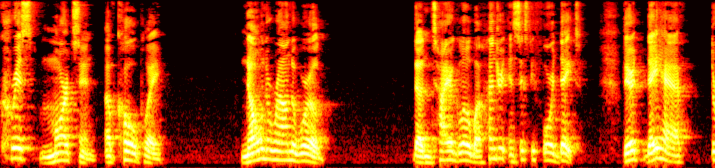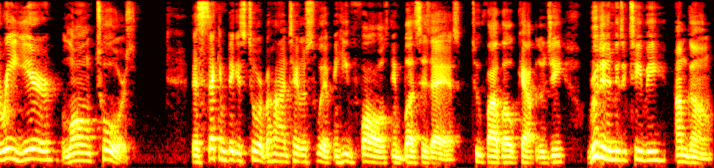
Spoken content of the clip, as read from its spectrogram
Chris Martin of Coldplay, known around the world, the entire globe, 164 dates. They they have three year long tours. The second biggest tour behind Taylor Swift, and he falls and busts his ass. 250 capital G. Rooted in Music TV, I'm gone.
